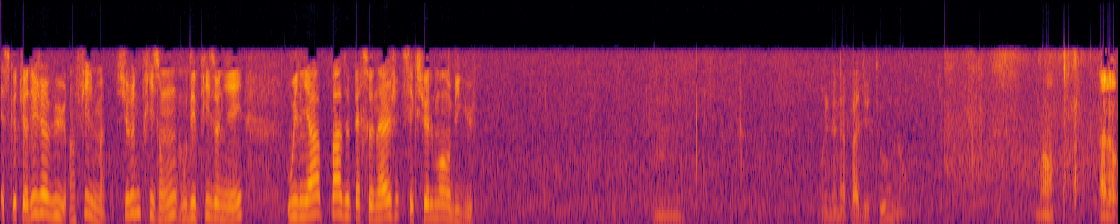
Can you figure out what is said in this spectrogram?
Est-ce que tu as déjà vu un film sur une prison ou des prisonniers où il n'y a pas de personnage sexuellement ambigu Hmm. Il n'y en a pas du tout, non. Bon, alors,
